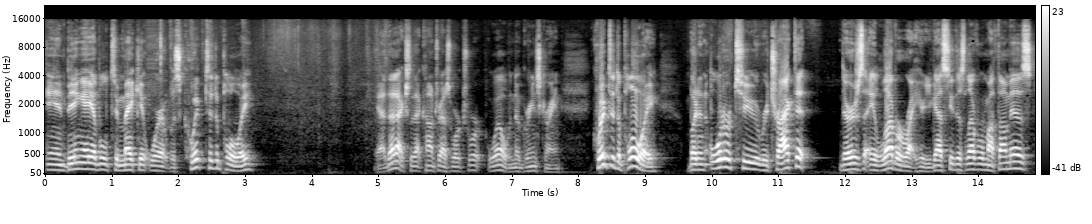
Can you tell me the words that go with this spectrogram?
in being able to make it where it was quick to deploy. Yeah, that actually, that contrast works work well with no green screen. Quick to deploy, but in order to retract it, there's a lever right here. You guys see this lever where my thumb is?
